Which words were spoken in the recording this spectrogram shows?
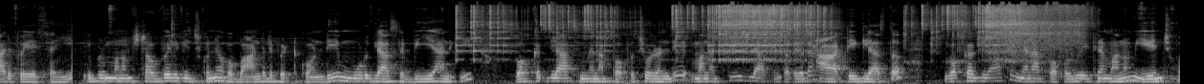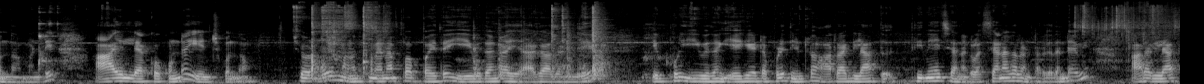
ఆరిపోయేసాయి. ఇప్పుడు మనం స్టవ్ వెలిగించుకొని ఒక బాండలు పెట్టుకోండి. మూడు గ్లాసుల బియ్యానికి ఒక గ్లాస్ మినప్పప్పు. చూడండి మన టీ గ్లాస్ ఉంటుంది కదా ఆ టీ గ్లాస్తో ఒక గ్లాసు మినప్పప్పు వీటిని మనం వేయించుకుందామండి ఆయిల్ లేకోకుండా వేయించుకుందాం చూడండి మనకు మినప్పప్పు అయితే ఏ విధంగా యాగాలండి. ఇప్పుడు ఈ విధంగా ఏగేటప్పుడు దీంట్లో అర గ్లాస్ తినే శనగలు శనగలు అంటారు కదండి అవి? అర గ్లాస్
